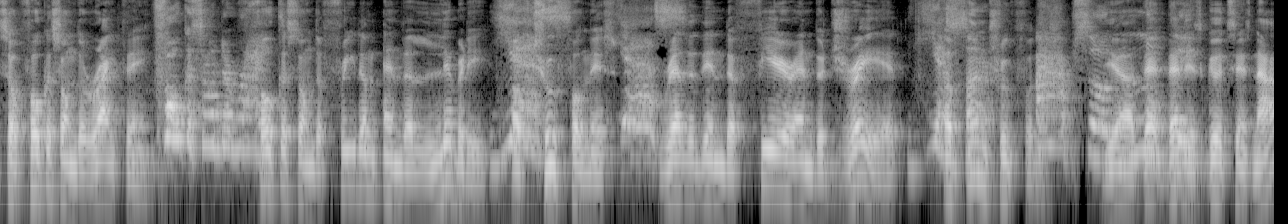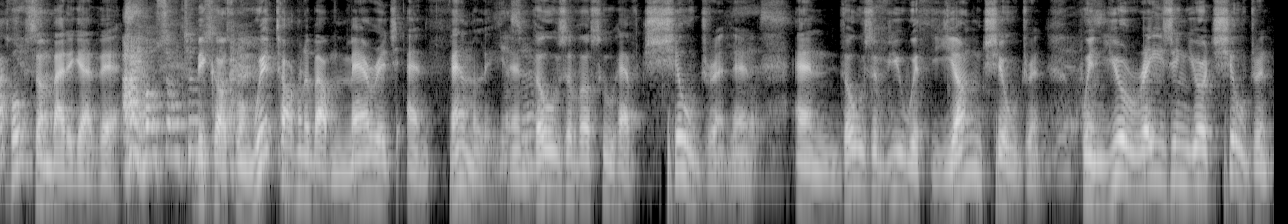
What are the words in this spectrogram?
So focus on the right thing. Focus on the right. Focus on the freedom and the liberty Yes. of truthfulness Yes. rather than the fear and the dread Yes, of sir. untruthfulness. Absolutely. Yeah, that, that is good sense. Now, I hope somebody got that. I hope so too. Because sir. when we're talking about marriage and family, and sir. those of us who have children, and and those of you with young children, when you're raising your children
